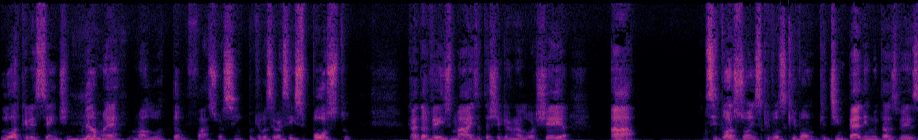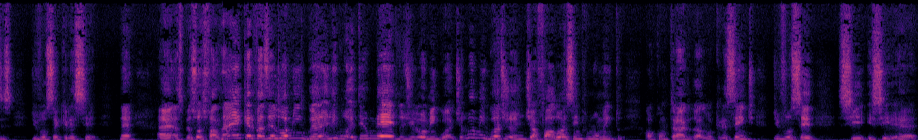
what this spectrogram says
lua crescente não é uma lua tão fácil assim, porque você vai ser exposto cada vez mais, até chegar na lua cheia, a situações que, você, que, vão, que te impedem muitas vezes de você crescer. Né? É, as pessoas falam, ah, eu quero fazer lua minguante, eu tenho medo de lua minguante. Lua minguante, a gente já falou, é sempre um momento, ao contrário da lua crescente, de você se, se é,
